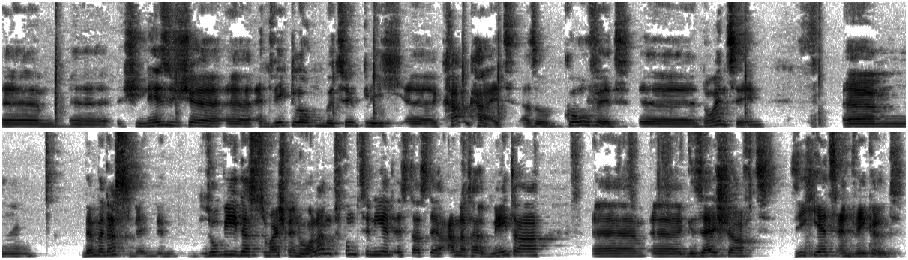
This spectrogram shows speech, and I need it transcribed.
ähm, äh, chinesische äh, Entwicklung bezüglich äh, Krankheit, also Covid-19, ähm, wenn man das, so wie das zum Beispiel in Holland funktioniert, ist, dass der anderthalb Meter äh, äh, Gesellschaft sich jetzt entwickelt.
